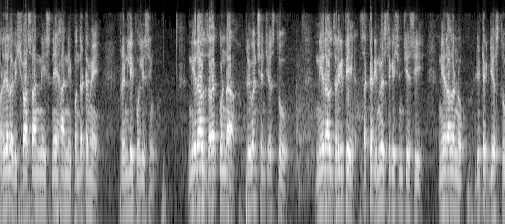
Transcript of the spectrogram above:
ప్రజల విశ్వాసాన్ని స్నేహాన్ని పొందటమే ఫ్రెండ్లీ పోలీసింగ్. నేరాలు జరగకుండా ప్రివెన్షన్ చేస్తూ నేరాలు జరిగితే చక్కటి ఇన్వెస్టిగేషన్ చేసి నేరాలను డిటెక్ట్ చేస్తూ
